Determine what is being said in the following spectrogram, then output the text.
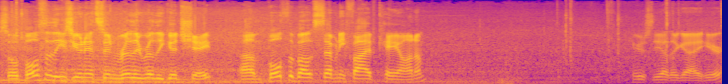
So both of these units in really, really good shape. Um, both about 75K on them. Here's the other guy here.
